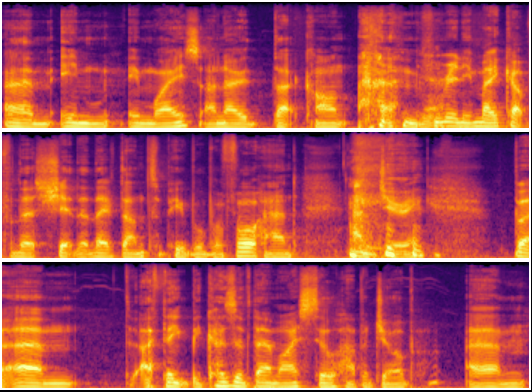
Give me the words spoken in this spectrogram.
Um, in in ways I know that can't um, Yeah. really make up for the shit that they've done to people beforehand and during, but um, I think because of them, I still have a job. Um,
